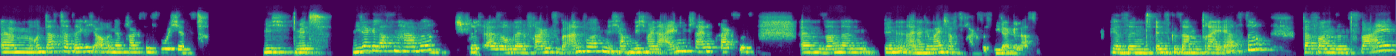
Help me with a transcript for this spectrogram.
ähm, und das tatsächlich auch in der Praxis, wo ich jetzt mich mit niedergelassen habe. Sprich also, um deine Frage zu beantworten, ich habe nicht meine eigene kleine Praxis, ähm, sondern bin in einer Gemeinschaftspraxis niedergelassen. Wir sind insgesamt drei Ärzte. Davon sind zwei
